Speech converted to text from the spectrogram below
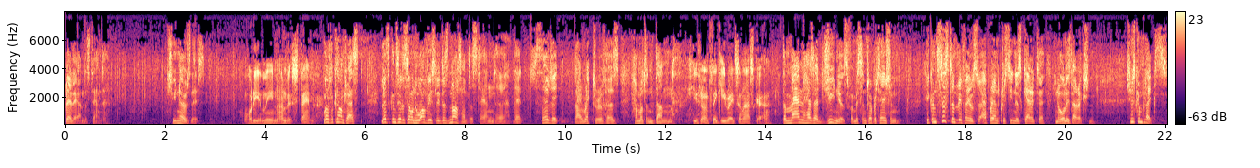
Really understand her. She knows this. What do you mean, understand her? Well, for contrast, let's consider someone who obviously does not understand her. That third director of hers, Hamilton Dunn. You don't think he rates an Oscar, huh? The man has a genius for misinterpretation. He consistently fails to apprehend Christina's character in all his direction. She's complex.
